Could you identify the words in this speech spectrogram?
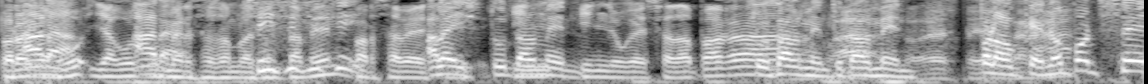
però hi ha, hagut- hi ha hagut converses amb sí, sí, l'Ajuntament sí, sí. per saber Aleix, si, quin, quin lloguer s'ha de pagar... Totalment, totalment. Però el que no pot ser...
